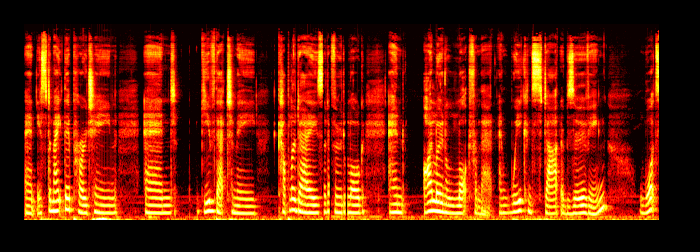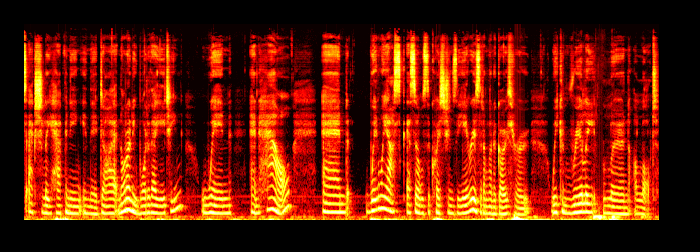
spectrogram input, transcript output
and estimate their protein and give that to me a couple of days at a food log and I learn a lot from that and we can start observing what's actually happening in their diet not only what are they eating when and how. And when we ask ourselves the questions, the areas that I'm going to go through, we can really learn a lot.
